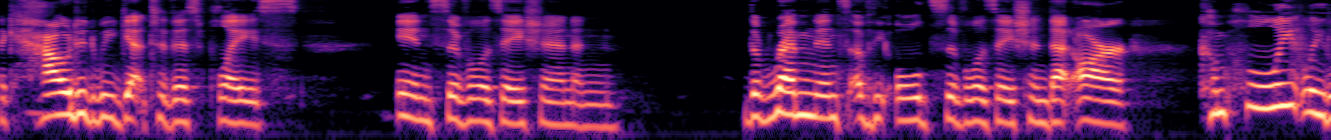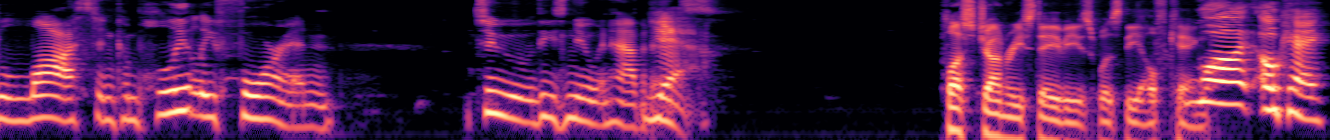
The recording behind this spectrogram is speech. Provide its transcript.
Like how did we get to this place in civilization and the remnants of the old civilization that are completely lost and completely foreign to these new inhabitants. Yeah. Plus, John Rhys-Davies was the Elf King. What? Okay,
